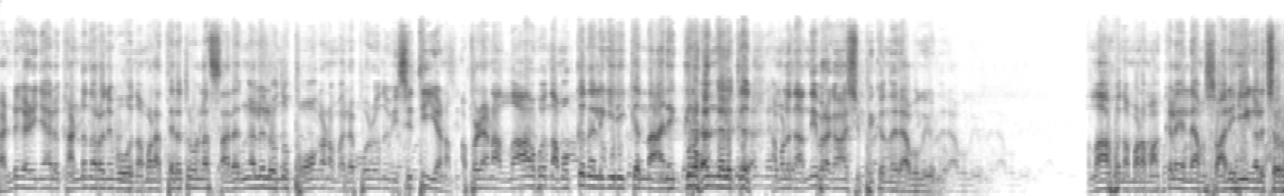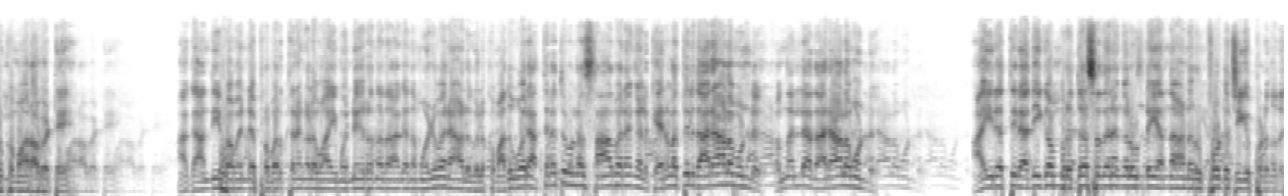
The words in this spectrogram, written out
കണ്ടു കഴിഞ്ഞാൽ കണ്ണു നിറഞ്ഞു പോകും. നമ്മൾ അത്തരത്തിലുള്ള സ്ഥലങ്ങളിൽ ഒന്ന് പോകണം. വല്ലപ്പോഴും ഒന്ന് വിസിറ്റ് ചെയ്യണം. അപ്പോഴാണ് അള്ളാഹു നമുക്ക് നൽകിയിരിക്കുന്ന അനുഗ്രഹങ്ങൾക്ക് നമ്മൾ നന്ദി പ്രകാശിപ്പിക്കുന്നവരാവുകയുള്ളൂ. അള്ളാഹു നമ്മുടെ മക്കളെ എല്ലാം സ്വാലിഹീങ്ങൾ ചെറുക്കുമാറാവട്ടെ. ആ ഗാന്ധി ഭവന്റെ പ്രവർത്തനങ്ങളുമായി മുന്നേറുന്നതാകുന്ന മുഴുവൻ ആളുകൾക്കും. അതുപോലെ അത്തരത്തിലുള്ള സ്ഥാപനങ്ങൾ കേരളത്തിൽ ധാരാളമുണ്ട്. ഒന്നല്ല ധാരാളമുണ്ട്. ആയിരത്തിലധികം വൃദ്ധസദനങ്ങളുണ്ട് എന്നാണ് റിപ്പോർട്ട് ചെയ്യപ്പെടുന്നത്.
